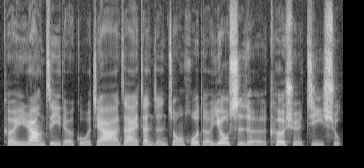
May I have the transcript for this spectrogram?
可以让自己的国家在战争中获得优势的科学技术。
